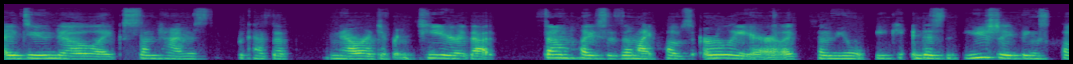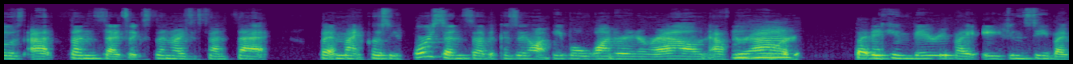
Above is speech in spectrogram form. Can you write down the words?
I do know like sometimes because of now we're in different tier that some places it might close earlier. Like so you, you can, it doesn't usually things close at sunsets like sunrise to sunset, but it might close before sunset because they don't want people wandering around after mm-hmm. hours. But it can vary by agency, by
